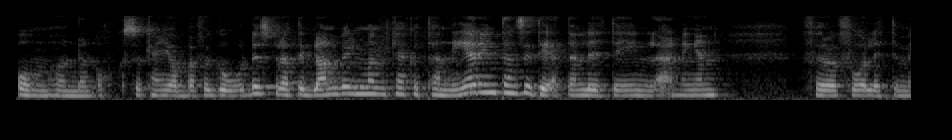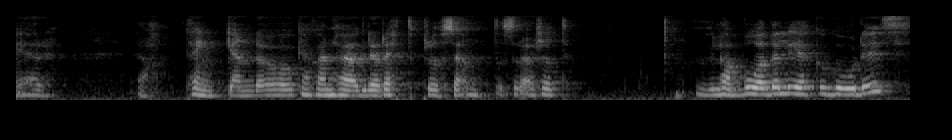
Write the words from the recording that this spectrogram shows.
om hunden också kan jobba för godis. För att ibland vill man kanske ta ner intensiteten lite i inlärningen för att få lite mer ja, tänkande och kanske en högre rättprocent och sådär. Så att jag vill ha både lek och godis.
